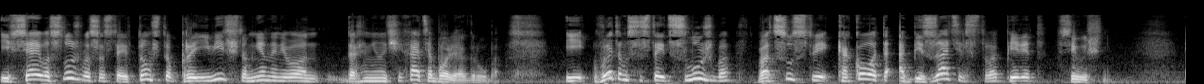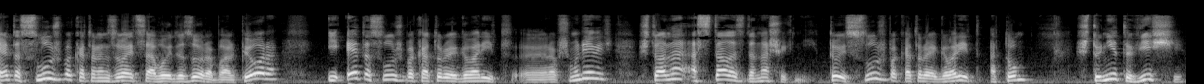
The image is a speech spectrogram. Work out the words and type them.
и вся его служба состоит в том, чтобы проявить, что мне на него даже не начихать, а более грубо. И в этом состоит служба в отсутствии какого-то обязательства перед Всевышним. Это служба, которая называется Авойда Зора Бальпиора, И эта служба, которая говорит э, Равшмулевич, что она осталась до наших дней. То есть служба, которая говорит о том, что нет вещи,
